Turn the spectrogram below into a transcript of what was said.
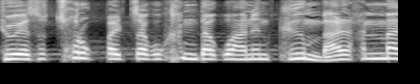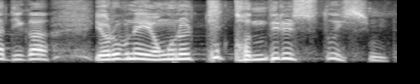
교회에서 초록 발자국 한다고 하는 그 말 한마디가 여러분의 영혼을 툭 건드릴 수도 있습니다.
